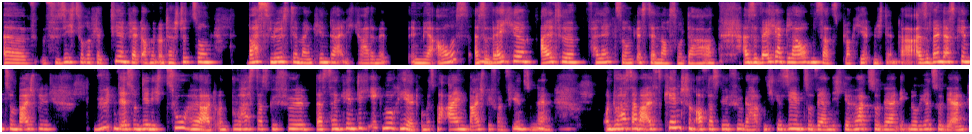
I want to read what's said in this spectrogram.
äh, für sich zu reflektieren, vielleicht auch mit Unterstützung, was löst denn mein Kind da eigentlich gerade mit in mir aus? Also mhm. welche alte Verletzung ist denn noch so da? Also welcher Glaubenssatz blockiert mich denn da? Also wenn das Kind zum Beispiel wütend ist und dir nicht zuhört und du hast das Gefühl, dass dein Kind dich ignoriert, um jetzt mal ein Beispiel von vielen zu nennen, und du hast aber als Kind schon oft das Gefühl gehabt, nicht gesehen zu werden, nicht gehört zu werden, ignoriert zu werden.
